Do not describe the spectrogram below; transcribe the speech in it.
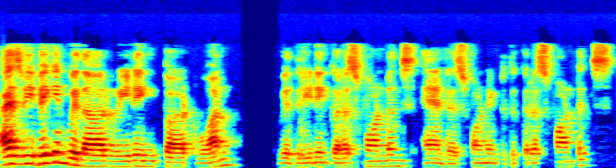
As we begin with our reading part one, with reading correspondence and responding to the correspondence,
